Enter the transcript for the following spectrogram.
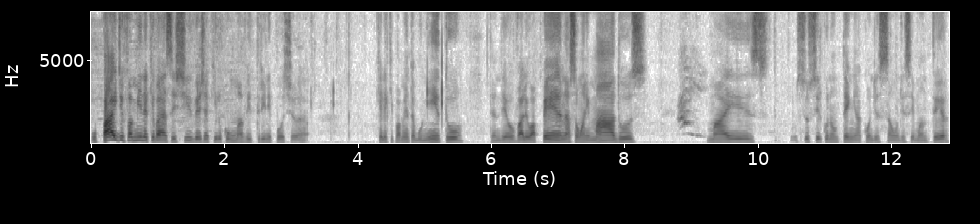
o pai de família que vai assistir veja aquilo como uma vitrine, poxa, aquele equipamento é bonito, entendeu? Valeu a pena, são animados, mas se o circo não tem a condição de se manter,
